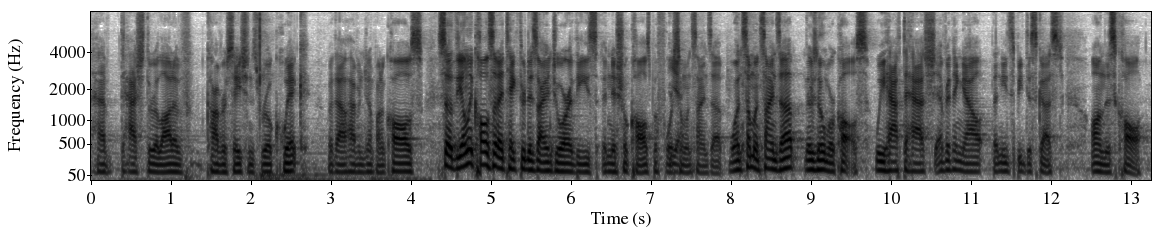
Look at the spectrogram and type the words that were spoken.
have hashed through a lot of conversations real quick without having to jump on calls. So the only calls that I take through Design are these initial calls before Yeah. someone signs up. Once someone signs up, there's no more calls. We have to hash everything out that needs to be discussed on this call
